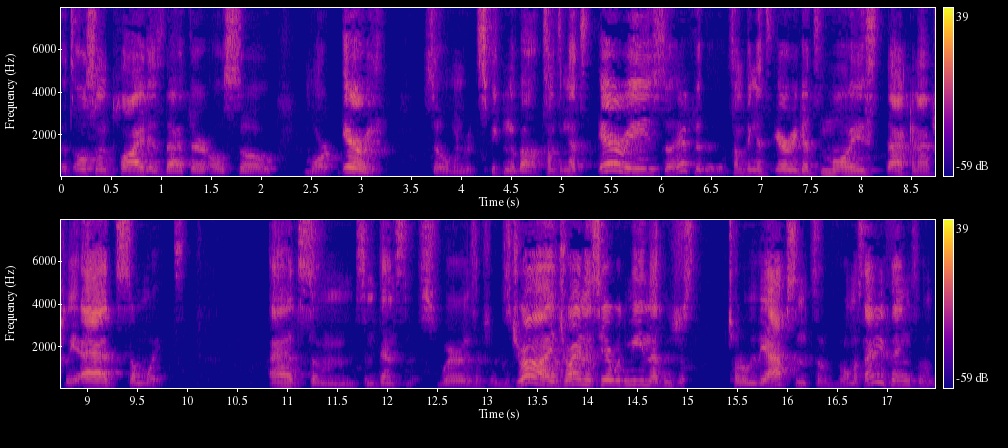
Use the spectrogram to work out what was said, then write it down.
it's also implied is that they're also more airy. So when we're speaking about something that's airy, so if it, something that's airy gets moist, that can actually add some weight, add some some denseness. Whereas if it's dry, dryness here would mean that there's just totally the absence of almost anything, so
